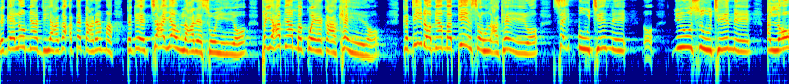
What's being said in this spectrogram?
တကယ်လို့များဒီဟာကအသက်တာထဲမှာတကယ်ကြာရောက်လာတယ်ဆိုရင်ရောဖះများမကွယ်ကာခဲ့ရင်ရောဂတိတော်များမပြည့်စုံလာခဲ့ရင်ရောစိတ်ပူခြင်းနဲ့နော်ညူဆူခြင်းနဲ့အလော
